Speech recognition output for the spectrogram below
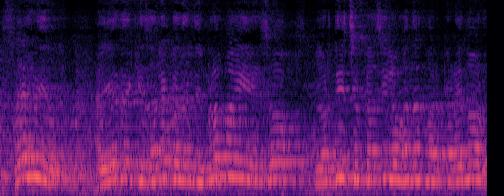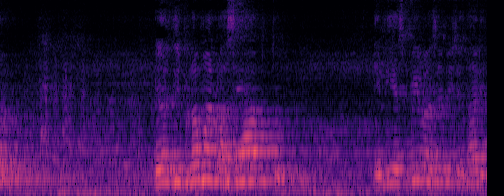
En serio, hay gente que sale con el diploma y eso, mejor dicho, casi lo van a marcar en oro. Pero el diploma lo hace apto, el ISP lo hace millonario.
